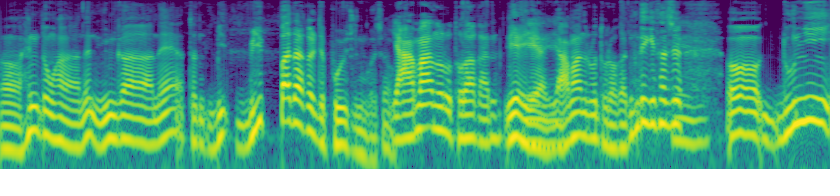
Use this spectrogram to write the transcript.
어, 행동하는 인간의 어떤 밑, 밑바닥을 이제 보여주는 거죠. 야만으로 돌아간. 예, 예, 야만으로 돌아가. 근데 이게 사실 예. 어, 눈이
